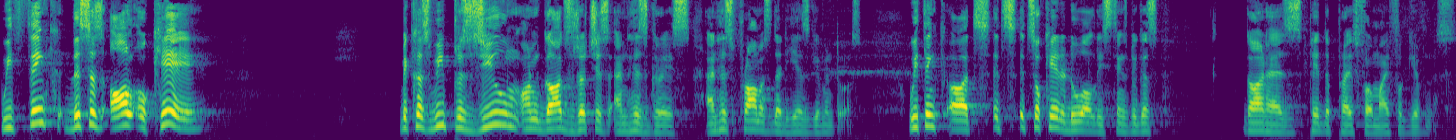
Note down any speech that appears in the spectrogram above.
We think this is all okay because we presume on God's riches and His grace and His promise that He has given to us. We think oh, it's, it's, it's okay to do all these things because God has paid the price for my forgiveness.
